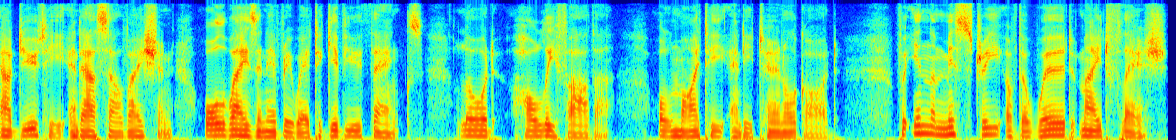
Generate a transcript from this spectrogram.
our duty and our salvation, always and everywhere to give you thanks, Lord, Holy Father, Almighty and Eternal God. For in the mystery of the Word made flesh,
